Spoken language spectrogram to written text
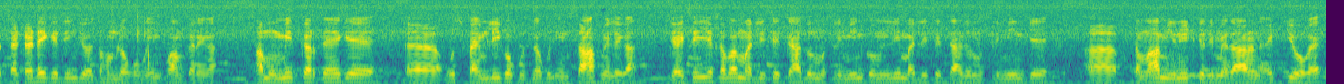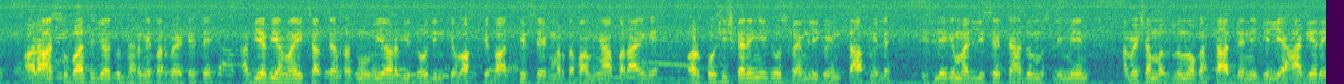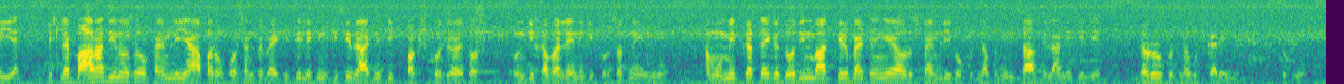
सैटरडे के दिन जो है तो हम लोगों को इन्फॉर्म करेगा। हम उम्मीद करते हैं कि उस फैमिली को कुछ ना कुछ इंसाफ मिलेगा। जैसे ही ये खबर मजलिस इतिहादुलमसलिमिन को मिली मजलिस इतिहादुलमसलिमिन के तमाम यूनिट के जिम्मेदारान एक्टिव हो गए। और आज सुबह से जो है तो धरने पर बैठे थे। अभी अभी हमारी चर्चा ख़त्म हुई है और अभी दो दिन के वक्त के बाद फिर से एक मरतबा हम यहाँ पर आएँगे और कोशिश करेंगे कि उस फैमिली को इंसाफ मिले। इसलिए कि मजलिस इतिहादुलमसलिमिन हमेशा मजलूमों का साथ देने के लिए आगे रही है। पिछले 12 दिनों से वो फैमिली यहाँ पर उपोषण पर बैठी थी, लेकिन किसी राजनीतिक पक्ष को जो है तो उनकी खबर लेने की फुर्सत नहीं हुई। हम उम्मीद करते हैं कि दो दिन बाद फिर बैठेंगे और उस फैमिली को कुछ ना कुछ इंसाफ दिलाने के लिए ज़रूर कुछ ना कुछ करेंगे। शुक्रिया।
